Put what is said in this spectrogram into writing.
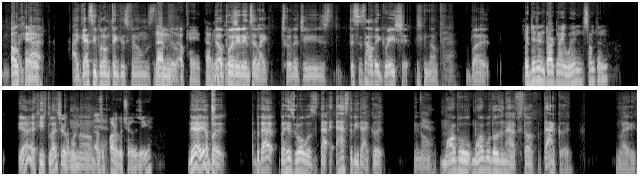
like Okay. that, I guess people don't think it's films. then okay, that'll they'll put sense. it into like trilogies. This is how they grade shit, you know. yeah. But But didn't Dark Knight win something? Yeah, Heath Ledger won. Um, That was Yeah. a part of a trilogy. Yeah, yeah, but but that but his role was that it has to be that good. You know, Yeah. Marvel Marvel doesn't have stuff that good. Like,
